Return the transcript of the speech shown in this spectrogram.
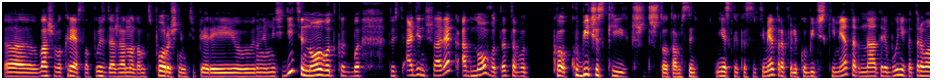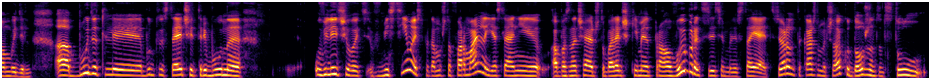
э, вашего кресла, пусть даже оно там с поручнем теперь, и вы на нем не сидите, но вот как бы, то есть один человек, одно вот это вот кубический, что там, несколько сантиметров или кубический метр на трибуне, который вам выделен. А будет ли, будут ли стоящие трибуны увеличивать вместимость, потому что формально, если они обозначают, что болельщики имеют право выбрать, сидеть им или стоять, все равно ты каждому человеку должен этот стул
